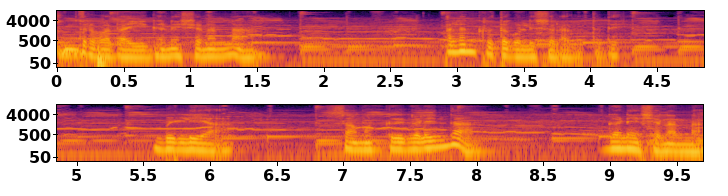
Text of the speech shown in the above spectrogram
ಸುಂದರವಾದ ಈ ಗಣೇಶನನ್ನು ಅಲಂಕೃತಗೊಳಿಸಲಾಗುತ್ತದೆ. ಬೆಳ್ಳಿಯ ಸಾಮಗ್ರಿಗಳಿಂದ ಗಣೇಶನನ್ನು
